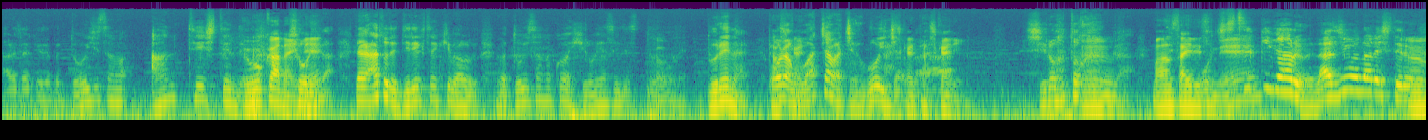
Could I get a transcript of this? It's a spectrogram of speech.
あれだけどやっぱ土井地さんは安定してんだよ動かないね。距離が。だから後でディレクターに聞けば土井さんの声は拾いやすいです。って思うね。ぶれない。俺はわちゃわちゃ動いちゃう確かからに確かに。素人感うん。が、満載です落ちね着きがあるよね。ラジオ慣れしてる、うん。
